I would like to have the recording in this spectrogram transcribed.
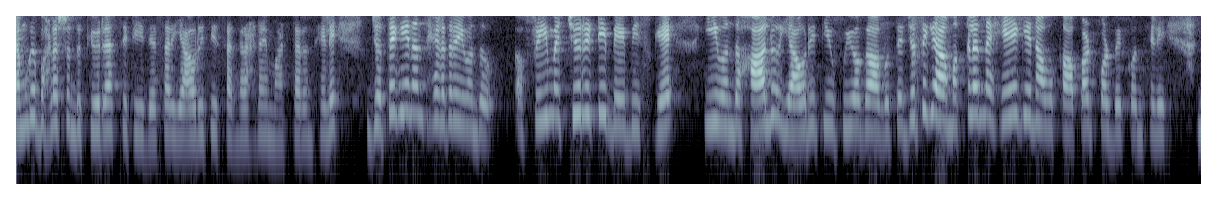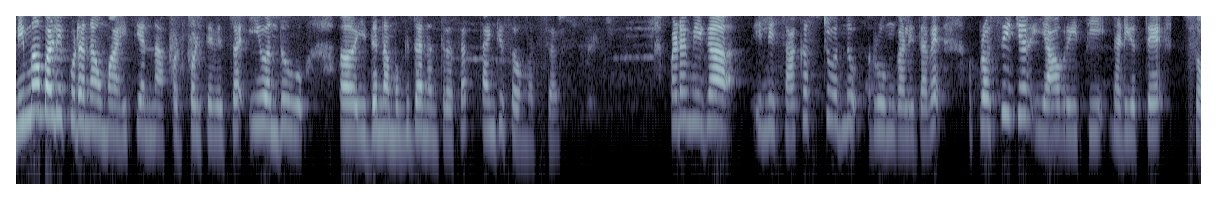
ನಮಗೆ ಬಹಳಷ್ಟೊಂದು ಕ್ಯೂರಿಯಾಸಿಟಿ ಇದೆ ಸರ್ ಯಾವ ರೀತಿ ಸಂಗ್ರಹಣೆ ಮಾಡ್ತಾರೆ ಅಂತ ಹೇಳಿ. ಜೊತೆಗೆ ಏನಂತ ಹೇಳಿದ್ರೆ ಈ ಒಂದು ಫ್ರೀ ಮೆಚ್ಯೂರಿಟಿ ಬೇಬೀಸ್ಗೆ ಈ ಒಂದು ಹಾಲು ಯಾವ ರೀತಿ ಉಪಯೋಗ ಆಗುತ್ತೆ, ಜೊತೆಗೆ ಆ ಮಕ್ಕಳನ್ನ ಹೇಗೆ ನಾವು ಕಾಪಾಡ್ಕೊಳ್ಬೇಕು ಅಂತ ಹೇಳಿ ನಿಮ್ಮ ಬಳಿ ಕೂಡ ನಾವು ಮಾಹಿತಿಯನ್ನು ಪಡ್ಕೊಳ್ತೇವೆ ಸರ್. ಈ ಒಂದು ಇದನ್ನು ಮುಗಿದ ನಂತರ sir. Thank you so much sir madam ಈಗ ಇಲ್ಲಿ ಸಾಕಷ್ಟು ಒಂದು ರೂಮ್ಗಳಿದ್ದಾವೆ ಪ್ರೊಸೀಜರ್ ಯಾವ ರೀತಿ ನಡೆಯುತ್ತೆ? ಸೊ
